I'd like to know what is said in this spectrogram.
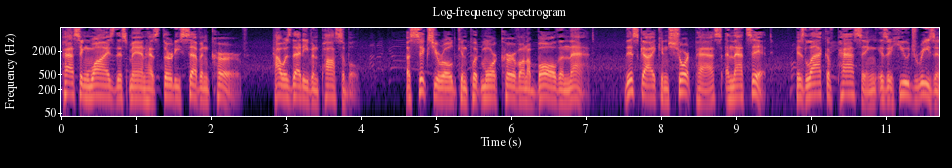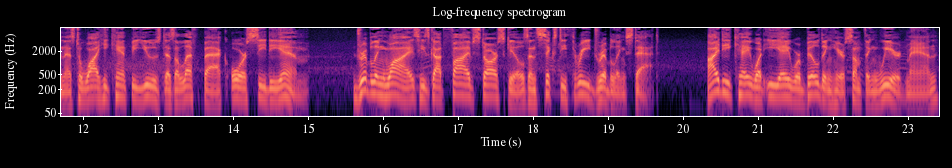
Passing wise, this man has 37 curve. How is that even possible? A six-year-old can put more curve on a ball than that. This guy can short pass, and that's it. His lack of passing is a huge reason as to why he can't be used as a left back or CDM. Dribbling-wise, he's got 5 star skills and 63 dribbling stat. IDK what EA were building here something weird, man.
